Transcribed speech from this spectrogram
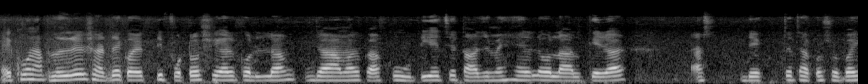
এখন আপনাদের সাথে কয়েকটি ফটো শেয়ার করলাম, যা আমার কাকু উঠিয়েছে, তাজমহল ও লালকেল্লার দেখতে থাকো সবাই।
